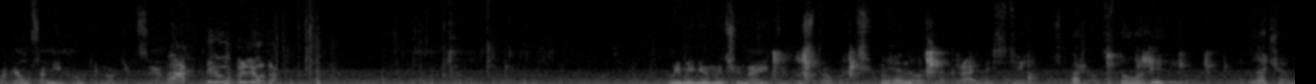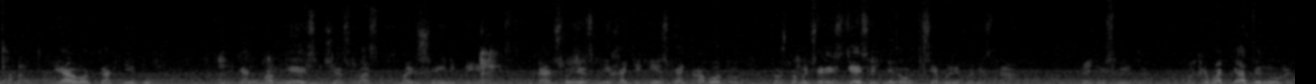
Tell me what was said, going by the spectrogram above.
пока у самих руки-ноги целы. Ах ты ублюдок! Вы меня начинаете доставать. Не нужно крайностей. Пожалуйста, убери. Зачем нам это? Я вот так не думаю. Как по мне, сейчас у вас большие неприятности. Так что, если не хотите искать работу, то чтобы через 10 минут все были по местам. Видишь, Вита? Только вопят и ноют.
